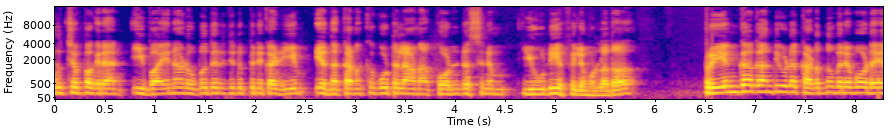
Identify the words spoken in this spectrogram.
ഊർജം പകരാൻ ഈ വയനാട് ഉപതെരഞ്ഞെടുപ്പിന് കഴിയും എന്ന കണക്കുകൂട്ടലാണ് കോൺഗ്രസിനും യു ഡി എഫിലുമുള്ളത് പ്രിയങ്ക ഗാന്ധിയുടെ കടന്നുവരവോടെ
